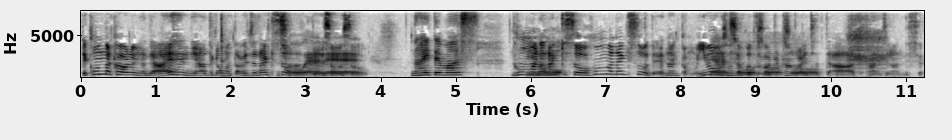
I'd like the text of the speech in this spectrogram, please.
でこんな変わるんやで会えへんねやとか思ったらめっちゃ泣きそうになって。そうやね。そう泣いてます。そうほんまに泣きそう。ほんま泣きそうでなんかもう今もそんなことばっか考えちゃってああって感じなんですよ。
